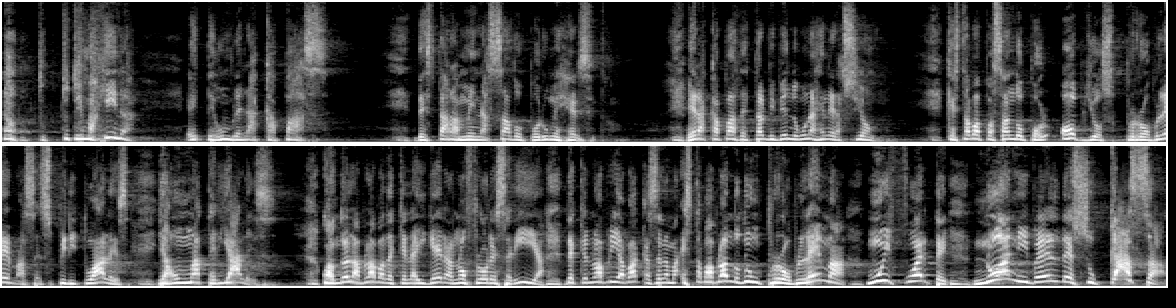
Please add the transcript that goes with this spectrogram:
No, tú, tú te imaginas, este hombre era capaz de estar amenazado por un ejército. Era capaz de estar viviendo en una generación que estaba pasando por obvios problemas espirituales y aún materiales. Cuando él hablaba de que la higuera no florecería, de que no habría vacas en la mar, estaba hablando de un problema muy fuerte, no a nivel de su casa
